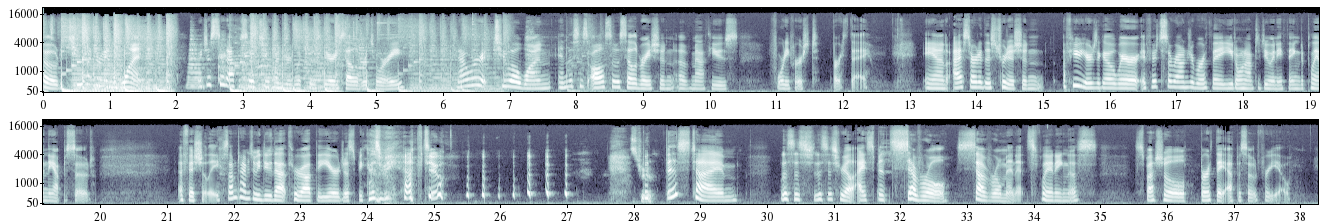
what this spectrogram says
episode 201. We just did episode 200, which was very celebratory. Now we're at 201, and this is also a celebration of Matthew's 41st birthday. And I started this tradition a few years ago where if it's around your birthday, you don't have to do anything to plan the episode officially. Sometimes we do that throughout the year just because we have to. It's true. But this time, this is this is real. I spent several several minutes planning this special birthday episode for you.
